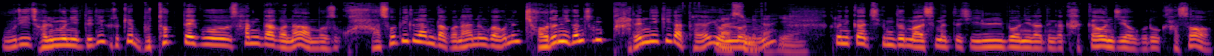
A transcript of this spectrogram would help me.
우리 젊은이들이 그렇게 무턱대고 산다거나 무슨 과소비를 한다거나 하는 거하고는 결은 이건 좀 다른 얘기 같아요. 욜로는. 맞습니다. 예. 그러니까 지금도 말씀했듯이 일본이라든가 가까운 지역으로 가서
